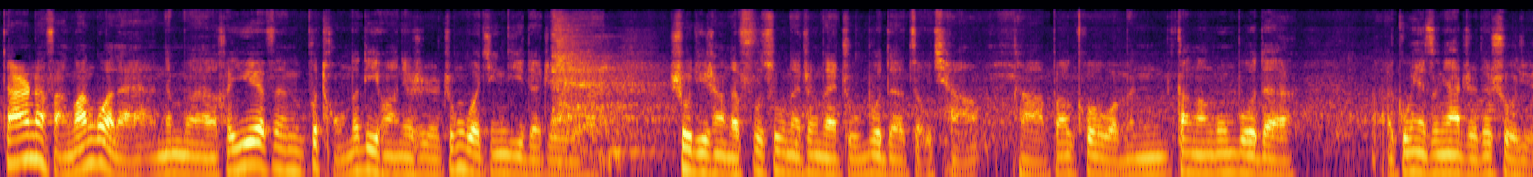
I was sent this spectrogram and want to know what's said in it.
当然呢，反观过来，那么和一月份不同的地方，就是中国经济的这个数据上的复苏呢，正在逐步的走强啊，包括我们刚刚公布的。呃，工业增加值的数据，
